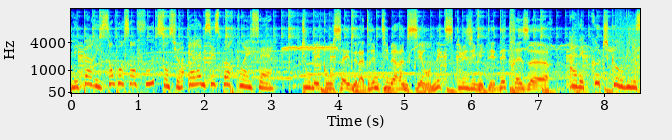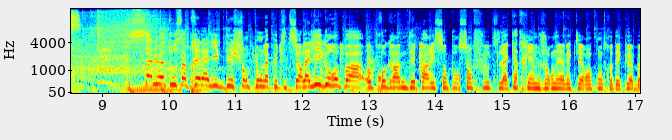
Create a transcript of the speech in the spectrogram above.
Les paris 100% foot sont sur rmcsport.fr. Tous les conseils de la Dream Team RMC en exclusivité dès 13h avec coach Courbis. Salut à tous après la Ligue des Champions, la petite sœur, la Ligue Europa au programme des Paris 100% foot, la quatrième journée avec les rencontres des clubs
